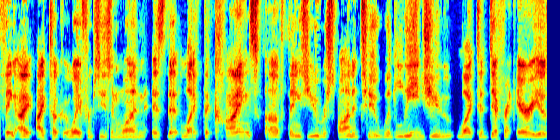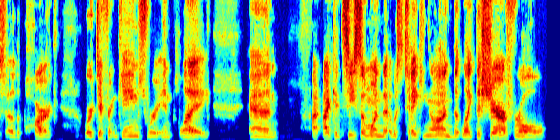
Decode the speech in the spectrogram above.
thing I, I took away from season one is that like the kinds of things you responded to would lead you like to different areas of the park where different games were in play. And I, I could see someone that was taking on the, like the sheriff role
